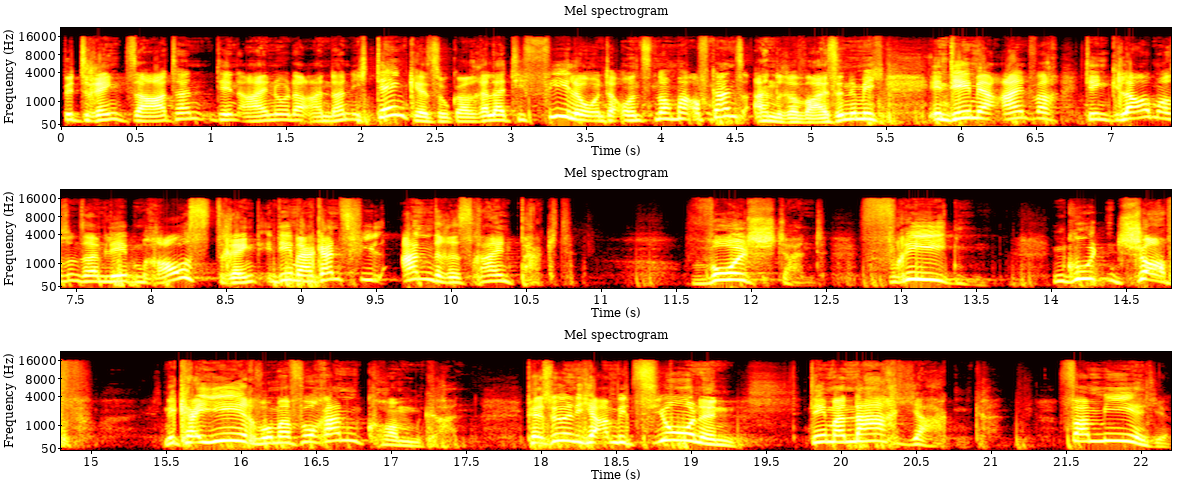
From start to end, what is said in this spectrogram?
bedrängt Satan den einen oder anderen, ich denke sogar relativ viele unter uns, nochmal auf ganz andere Weise, nämlich indem er einfach den Glauben aus unserem Leben rausdrängt, indem er ganz viel anderes reinpackt. Wohlstand, Frieden, einen guten Job, eine Karriere, wo man vorankommen kann, persönliche Ambitionen, denen man nachjagen kann, Familie,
